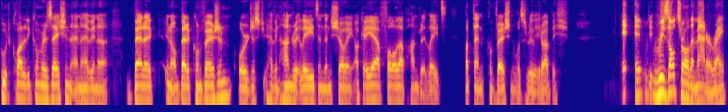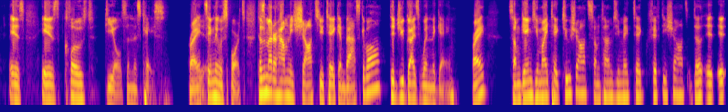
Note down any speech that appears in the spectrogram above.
good quality conversation and having a better you know better conversion or just having 100 leads and then showing okay yeah i followed up 100 leads but then conversion was really rubbish it, it, results are all that matter right is is closed deals in this case right? Yeah. Same thing with sports. Doesn't matter how many shots you take in basketball. Did you guys win the game, right? Some games you might take two shots. Sometimes you may take 50 shots. It, it,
